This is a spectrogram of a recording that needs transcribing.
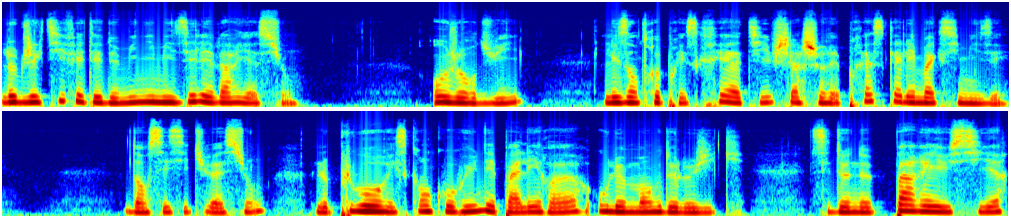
l'objectif était de minimiser les variations. Aujourd'hui, les entreprises créatives chercheraient presque à les maximiser. Dans ces situations, le plus gros risque encouru n'est pas l'erreur ou le manque de logique, c'est de ne pas réussir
